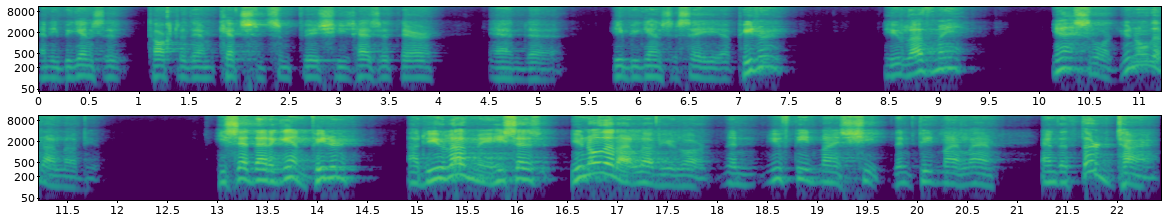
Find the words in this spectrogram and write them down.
and he begins to talk to them, catching some fish. He has it there, and uh, he begins to say, uh, Peter, do you love me? Yes, Lord, you know that I love you. He said that again. Peter, uh, do you love me? He says, You know that I love you, Lord. Then you feed my sheep, then feed my lamb. And the third time,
